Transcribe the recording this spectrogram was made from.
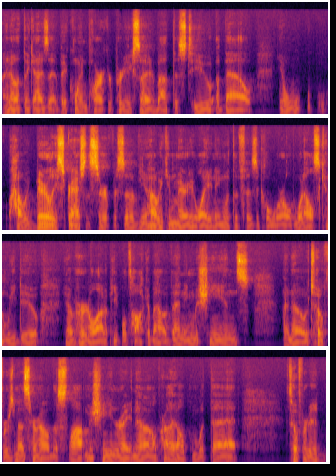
I know that the guys at Bitcoin Park are pretty excited about this too, about you know how we barely scratch the surface of you know how we can marry Lightning with the physical world. What else can we do? You know, I've heard a lot of people talk about vending machines. I know Topher's messing around with a slot machine right now. I'll probably help him with that. Topher did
